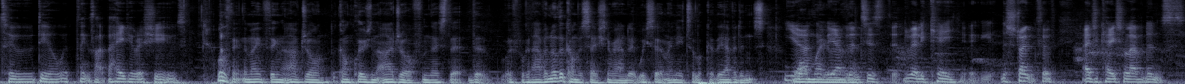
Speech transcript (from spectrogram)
to deal with things like behaviour issues. Well, I think the main thing that I've drawn, the conclusion that I draw from this, that, that if we're going to have another conversation around it, we certainly need to look at the evidence. Yeah, One I way the another. evidence is really key. The strength of educational evidence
